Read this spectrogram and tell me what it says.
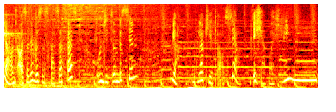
Ja, und außerdem ist es wasserfest und sieht so ein bisschen, ja, lackiert aus. Ja, ich habe euch lieb.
